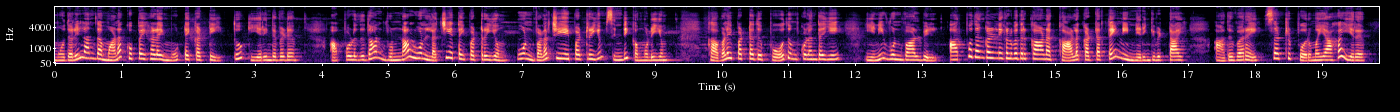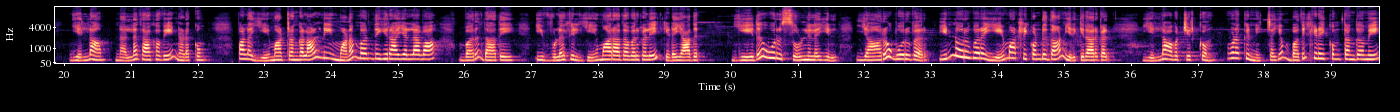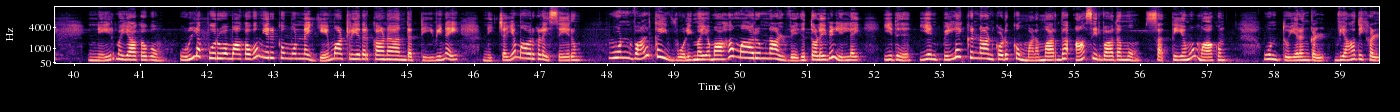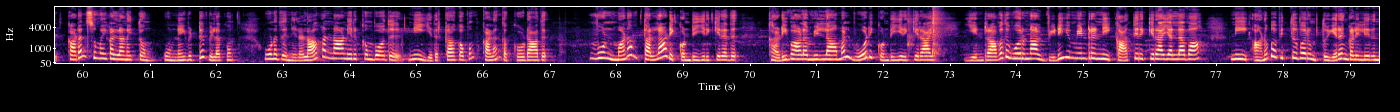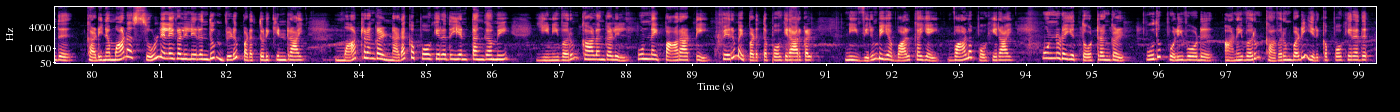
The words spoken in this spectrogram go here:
முதலில் அந்த மனக்குப்பைகளை மூட்டை கட்டி தூக்கி எறிந்துவிடு. அப்பொழுதுதான் உன்னால் உன் லட்சியத்தை பற்றியும் உன் வளர்ச்சியை பற்றியும் சிந்திக்க முடியும். கவலைப்பட்டது போதும் குழந்தையே. இனி உன் வாழ்வில் அற்புதங்கள் நிகழ்வதற்கான காலகட்டத்தை நீ நெருங்கிவிட்டாய். அதுவரை சற்று பொறுமையாக இரு. எல்லாம் நல்லதாகவே நடக்கும். பல ஏமாற்றங்களால் நீ மனம் வருந்துகிறாயல்லவா? வருந்தாதே. இவ்வுலகில் ஏமாறாதவர்களே கிடையாது. ஏதோ ஒரு சூழ்நிலையில் யாரோ ஒருவர் இன்னொருவரை ஏமாற்றிக்கொண்டுதான் இருக்கிறார்கள். எல்லாவற்றிற்கும் உனக்கு நிச்சயம் பதில் கிடைக்கும் தங்கமே. நேர்மையாகவும் உள்ளபூர்வமாகவும் இருக்கும் உன்னை ஏமாற்றியதற்கான அந்த தீவினை நிச்சயம் அவர்களை சேரும். உன் வாழ்க்கை ஒளிமயமாக மாறும் நாள் வெகு தொலைவில் இல்லை. இது என் பிள்ளைக்கு நான் கொடுக்கும் மனமார்ந்த ஆசிர்வாதமும் சத்தியமும் ஆகும். உன் துயரங்கள் வியாதிகள் கடன் சுமைகள் அனைத்தும் உன்னை விட்டு விலகும். உனது நிழலாக நான் இருக்கும்போது நீ எதற்காகவும் கலங்கக்கூடாது. உன் மனம் தள்ளாடிக்கொண்டு இருக்கிறது கடிவாளம் இல்லாமல் ஓடிக்கொண்டு இருக்கிறாய் என்றாவது ஒரு நாள் விடியும் என்று நீ காத்திருக்கிறாய் அல்லவா? நீ அனுபவித்து வரும் துயரங்களிலிருந்து கடினமான சூழ்நிலைகளிலிருந்தும் விடுபடத் துடிக்கின்றாய். மாற்றங்கள் நடக்கப் போகிறது என் தங்கமே. இனி வரும் காலங்களில் உன்னை பாராட்டி பெருமைப்படுத்தப் போகிறார்கள். நீ விரும்பிய வாழ்க்கையை வாழப்போகிறாய் உன்னுடைய தோற்றங்கள் புது பொலிவோடு அனைவரும் கவரும்படி இருக்கப் போகிறது.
